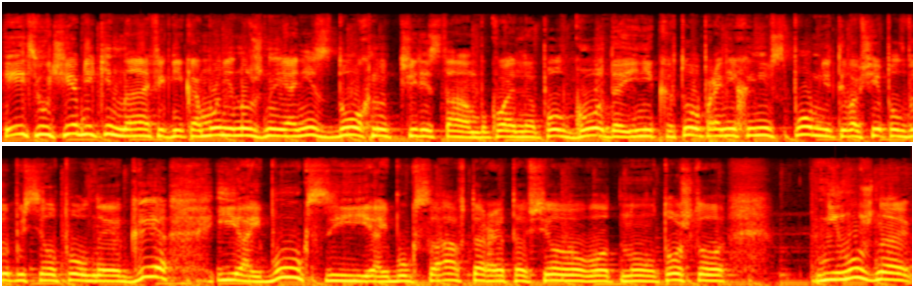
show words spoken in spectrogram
эти учебники нафиг никому не нужны, они сдохнут через там буквально полгода, и никто про них и не вспомнит, и вообще Apple выпустила полное Г, и iBooks, и iBooks автор, это все вот, ну, то, что не нужно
